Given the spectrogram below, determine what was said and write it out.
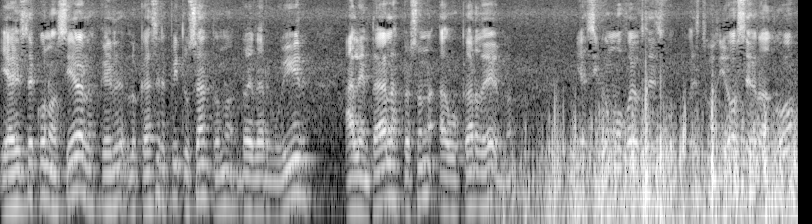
y ahí usted conociera lo que, lo que hace el Espíritu Santo, ¿no? Redarguir, alentar a las personas a buscar de Él, ¿no? Y así como fue, usted estudió, se graduó,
